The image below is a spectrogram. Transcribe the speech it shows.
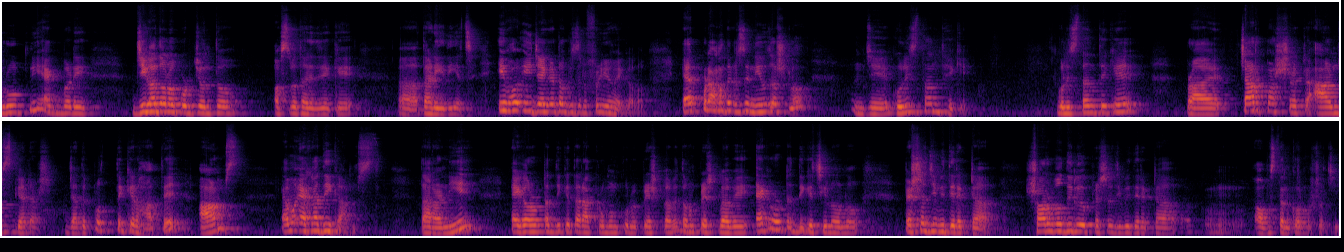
গ্রুপ নিয়ে একবারে জিগাদলা পর্যন্ত অস্ত্রধারীদেরকে তাড়িয়ে দিয়েছে। এভাবে এই জায়গাটাও কিছুটা ফ্রি হয়ে গেল। এরপর আমাদের কাছে নিউজ আসলো যে গুলিস্তান থেকে গুলিস্তান থেকে প্রায় চার পাঁচশো একটা আর্মস ক্যাডার যাদের প্রত্যেকের হাতে আর্মস এবং একাধিক আর্মস তারা নিয়ে এগারোটার দিকে তারা আক্রমণ করবে প্রেস ক্লাবে তখন প্রেস ক্লাবে এগারোটার দিকে ছিল হলো পেশাজীবীদের একটা, সর্বদলীয় পেশাজীবীদের একটা অবস্থান কর্মসূচি।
